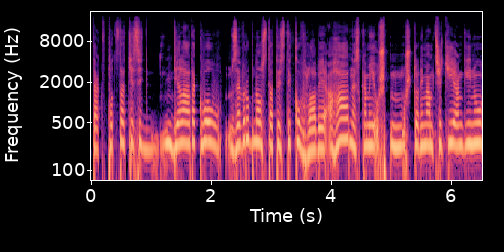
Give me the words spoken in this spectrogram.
tak v podstatě si dělá takovou zevrubnou statistiku v hlavě. Aha, dneska mi už, už tady mám třetí angínu,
